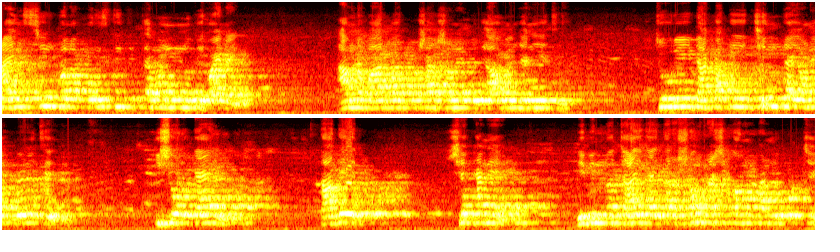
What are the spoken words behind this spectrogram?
আইন শৃঙ্খলা পরিস্থিতির তেমন উন্নতি হয় নাই। আমরা বারবার প্রশাসনের প্রতি আহ্বান জানিয়েছি। চুরি, ডাকাতি, ছিনতাই অনেক বেড়েছে। কিশোর গ্যাং তাদের সেখানে বিভিন্ন জায়গায় তারা সন্ত্রাসী কর্মকাণ্ড করছে।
